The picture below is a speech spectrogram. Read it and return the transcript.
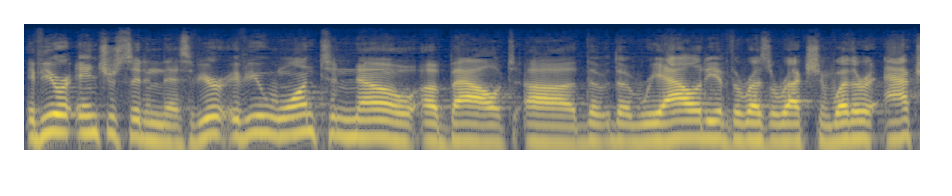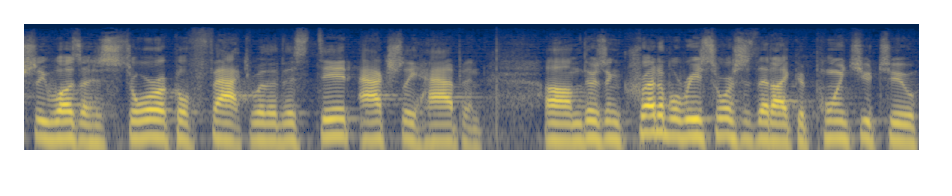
if you're interested in this, if, you're, if you want to know about uh, the, the reality of the resurrection, whether it actually was a historical fact, whether this did actually happen, um, there's incredible resources that I could point you to.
